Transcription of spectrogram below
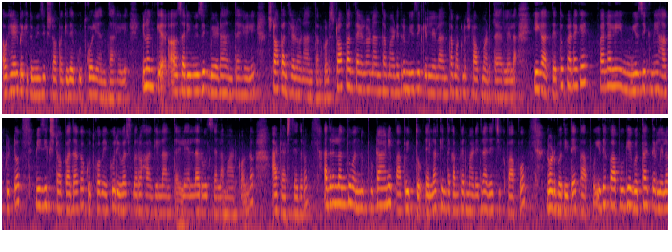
ಅವಾಗ ಹೇಳಬೇಕಿತ್ತು ಮ್ಯೂಸಿಕ್ ಸ್ಟಾಪ್ ಆಗಿದೆ, ಕೂತ್ಕೊಳ್ಳಿ ಅಂತ ಹೇಳಿ. ಇನ್ನೊಂದು ಕೆ ಸರಿ ಮ್ಯೂಸಿಕ್ ಬೇಡ ಅಂತ ಹೇಳಿ ಸ್ಟಾಪ್ ಅಂತ ಹೇಳೋಣ ಅಂತ ಅಂದ್ಕೊಂಡು ಸ್ಟಾಪ್ ಅಂತ ಹೇಳೋಣ ಅಂತ ಮಾಡಿದರೆ ಮ್ಯೂಸಿಕ್ ಇರಲಿಲ್ಲ ಅಂತ ಮಕ್ಕಳು ಸ್ಟಾಪ್ ಮಾಡ್ತಾ ಇರಲಿಲ್ಲ. ಹೀಗಾಗ್ತಾಯಿತ್ತು ಕಡೆಗೆ ಫೈನಲಿ ಮ್ಯೂಸಿಕ್ನೇ ಹಾಕಿಬಿಟ್ಟು ಮ್ಯೂಸಿಕ್ ಸ್ಟಾಪ್ ಆದಾಗ ಕುತ್ಕೋಬೇಕು, ರಿವರ್ಸ್ ಬರೋ ಹಾಗಿಲ್ಲ ಅಂತ ಹೇಳಿ ಎಲ್ಲ ರೂಲ್ಸ್ ಎಲ್ಲ ಮಾಡಿಕೊಂಡು ಆಟ ಆಡಿಸ್ತಿದ್ರು ಅದರಲ್ಲಂತೂ ಒಂದು ಪುಟಾಣಿ ಪಾಪು ಇತ್ತು. ಎಲ್ಲರಿಗಿಂತ ಕಂಪೇರ್ ಮಾಡಿದರೆ ಅದೇ ಚಿಕ್ಕ ಪಾಪು. ನೋಡ್ಬೋದು ಇದೇ ಪಾಪು. ಇದೇ ಪಾಪುಗೆ ಗೊತ್ತಾಗ್ತಿರ್ಲಿಲ್ಲ.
